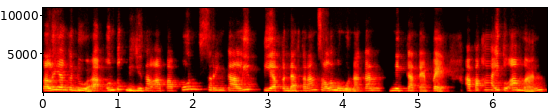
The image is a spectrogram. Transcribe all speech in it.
Lalu yang kedua, untuk digital apa pun sering kali tiap pendaftaran selalu menggunakan NIK KTP. Apakah itu aman?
